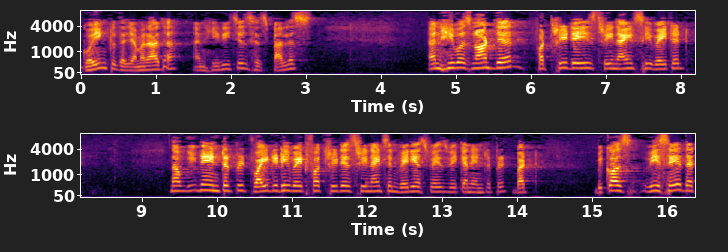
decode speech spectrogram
going to the Yamaraja and he reaches his palace. And he was not there. For three days, three nights he waited. Now we may interpret why did he wait for three days, three nights in various ways we can interpret, but because we say that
